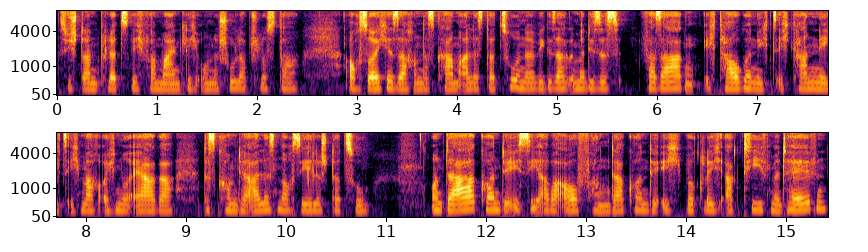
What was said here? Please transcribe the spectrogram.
Sie stand plötzlich vermeintlich ohne Schulabschluss da. Auch solche Sachen, das kam alles dazu. Ne? Wie gesagt, immer dieses Versagen. Ich tauge nichts, ich kann nichts, ich mache euch nur Ärger. Das kommt ja alles noch seelisch dazu. Und da konnte ich sie aber auffangen, da konnte ich wirklich aktiv mithelfen.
